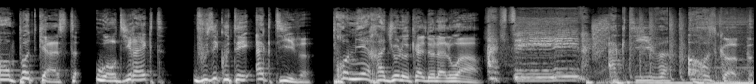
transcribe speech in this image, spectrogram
En podcast ou en direct, vous écoutez Active, première radio locale de la Loire. Active. Active Horoscope.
